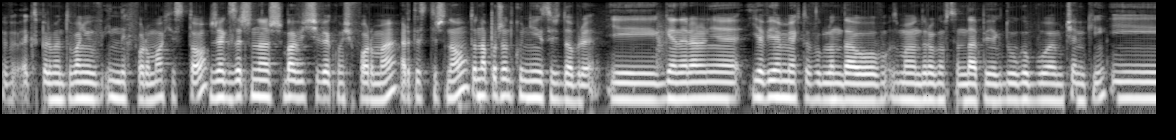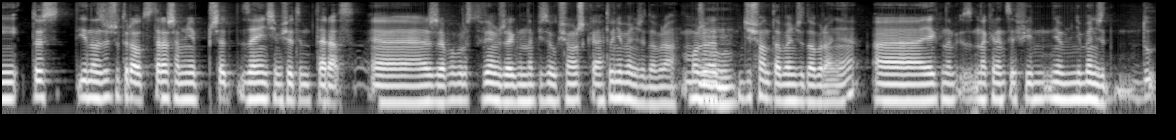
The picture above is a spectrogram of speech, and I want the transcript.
w eksperymentowaniu w innych formach jest to, że jak zaczynasz bawić się w jakąś formę artystyczną, to na początku nie jesteś dobry i generalnie ja wiem, jak to wyglądało z moją drogą w stand-upie, jak długo byłem cienki i to jest jedna z rzeczy, która odstrasza mnie przed zajęciem się tym teraz, e, że po prostu wiem, że jakbym napisał książkę, to nie będzie dobra. Może Mhm. dziesiąta będzie dobra, nie? A jak na, nakręcę film, nie, nie będzie, du,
